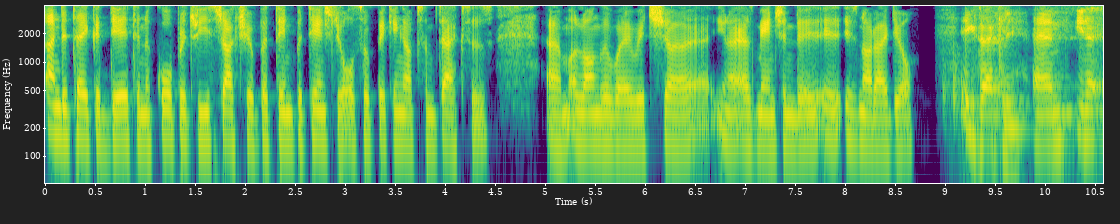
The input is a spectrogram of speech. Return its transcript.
undertake a debt and a corporate restructure, but then potentially also picking up some taxes um, along the way, which, uh, you know, as mentioned, is not ideal. Exactly. And, you know,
